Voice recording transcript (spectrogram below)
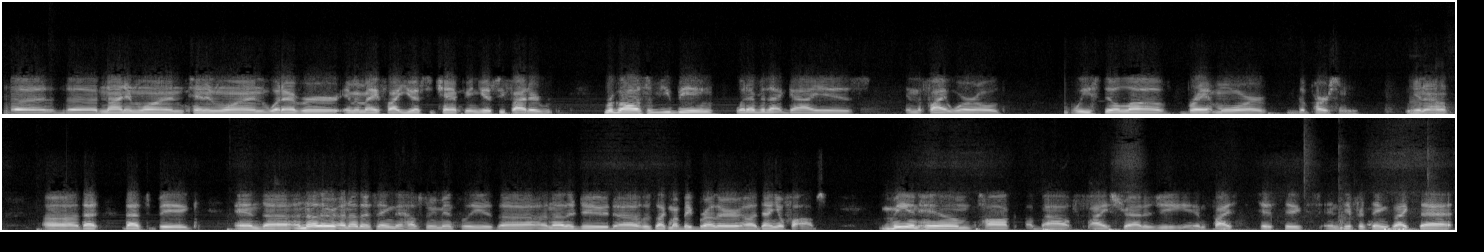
the the nine and one, ten and one, whatever MMA fight, UFC champion, UFC fighter, regardless of you being whatever that guy is in the fight world, we still love Brant Moore, the person. You know, uh, that that's big. And uh, another another thing that helps me mentally is uh, another dude uh, who's like my big brother, uh, Daniel Fobbs. Me and him talk about fight strategy and fight statistics and different things like that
